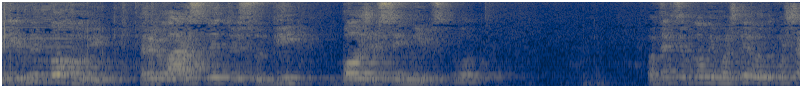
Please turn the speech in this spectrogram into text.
рівним Богові, привласнити собі Боже синівство. Однак це було неможливо, тому що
